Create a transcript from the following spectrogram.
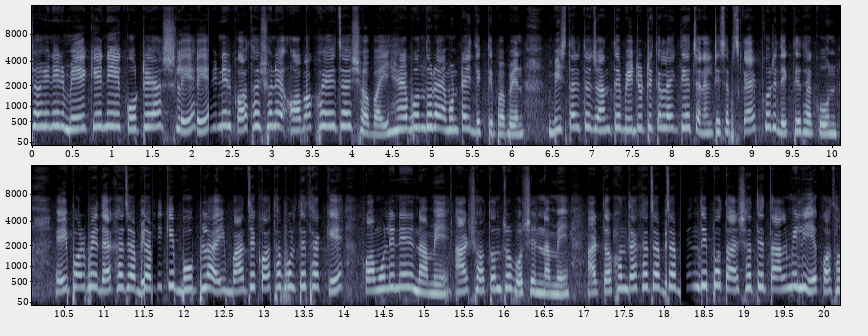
সোহিনীর মেয়েকে নিয়ে কোর্টে আসলে সোহিনীর কথা শুনে অবাক হয়ে যায় সবাই। হ্যাঁ বন্ধুরা, এমনটাই দেখতে পাবেন। বিস্তারিত জানতে ভিডিওটিতে লাইক দিয়ে চ্যানেলটি সাবস্ক্রাইব করে দেখতে থাকুন। এই পর্বে দেখা যাবে এদিকে বুবলাই বাজে কথা বলতে থাকে কমলিনীর নামে আর স্বতন্ত্র বোসের নামে। আর তখন দেখা যাবে দীপও তার সাথে তাল মিলিয়ে কথা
